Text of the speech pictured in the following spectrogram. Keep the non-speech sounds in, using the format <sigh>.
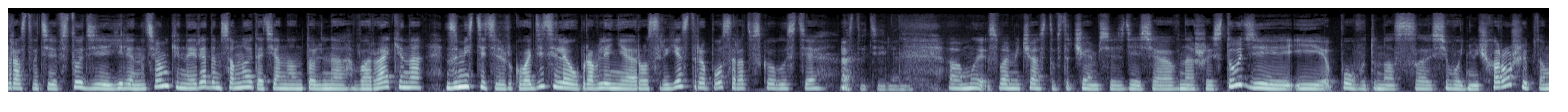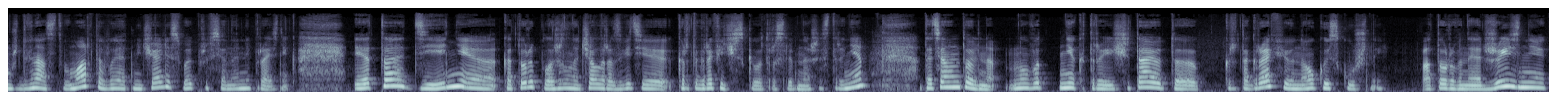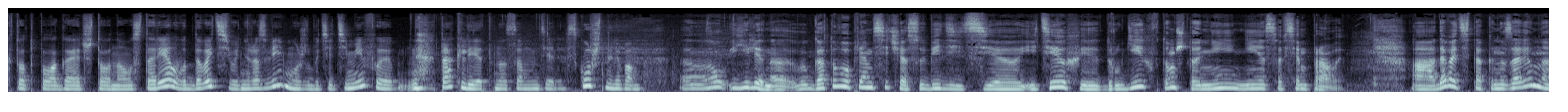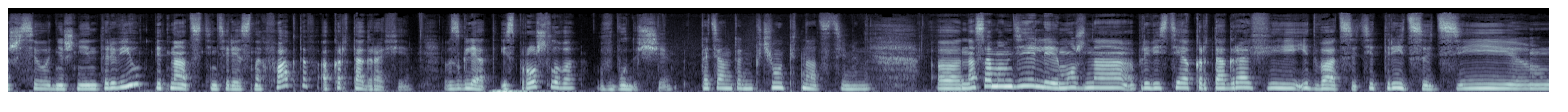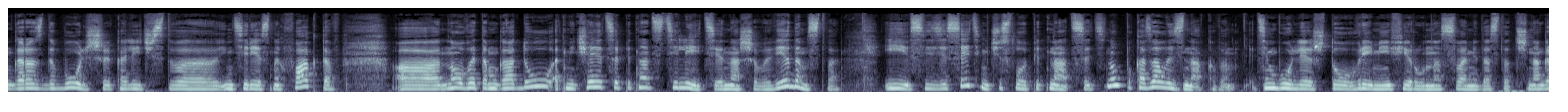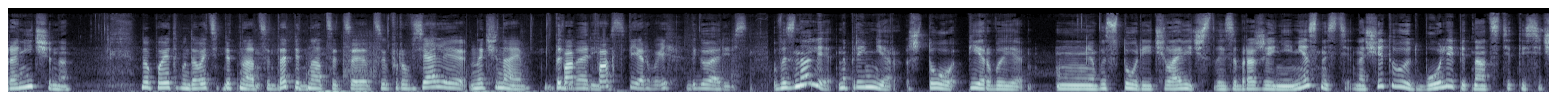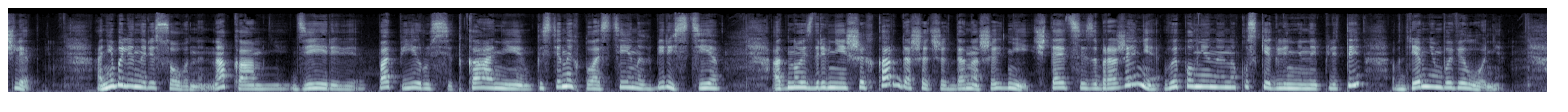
Здравствуйте. В студии Елена Тёмкина и рядом со мной Татьяна Анатольевна Варакина, заместитель руководителя управления Росреестра по Саратовской области. Здравствуйте, Елена. А, мы с вами часто встречаемся здесь, а, в нашей студии, и повод у нас сегодня очень хороший, потому что 12 марта вы отмечали свой профессиональный праздник. Это день, который положил начало развитию картографической отрасли в нашей стране. Татьяна Анатольевна, ну вот некоторые считают картографию наукой скучной оторванной от жизни, кто-то полагает, что она устарела. Вот давайте сегодня развеем, может быть, эти мифы. <laughs> так ли это на самом деле? Скучно ли вам? Э, ну, Елена, готова прямо сейчас убедить э, и тех, и других в том, что они не совсем правы. А давайте так и назовем наше сегодняшнее интервью 15 интересных фактов о картографии. Взгляд из прошлого в будущее. Татьяна Анатольевна, почему 15 именно? Э, на самом деле можно привести о картографии и 20, и 30, и гораздо большее количество интересных фактов, а, но в этом году отмечается 15-летие нашего ведомства, и в связи с этим число 15 ну, показалось знаковым. Тем более, что время эфира у нас с вами достаточно ограничено. Ну, поэтому давайте 15, да, 15 цифру взяли. Начинаем. Договорились. Факт, факт первый. Договорились. Вы знали, например, что первые в истории человечества изображения местности насчитывают более 15 тысяч лет. Они были нарисованы на камне, дереве, папирусе, ткани, костяных пластинах, бересте. Одной из древнейших карт, дошедших до наших дней, считается изображение, выполненное на куске глиняной плиты в Древнем Вавилоне.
